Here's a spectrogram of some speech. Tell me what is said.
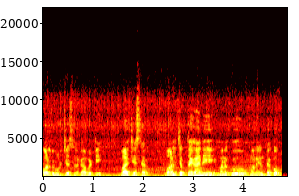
వాళ్ళు రూల్ చేస్తున్నారు కాబట్టి వాళ్ళు చేస్తారు. వాళ్ళు చెప్తే కానీ మనకు మనం ఎంత గొప్ప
